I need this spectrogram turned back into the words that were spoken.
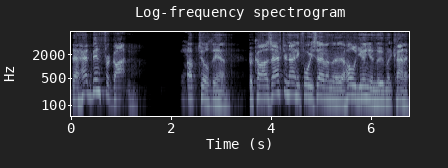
that had been forgotten up till then. Because after 1947, the whole union movement kind of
